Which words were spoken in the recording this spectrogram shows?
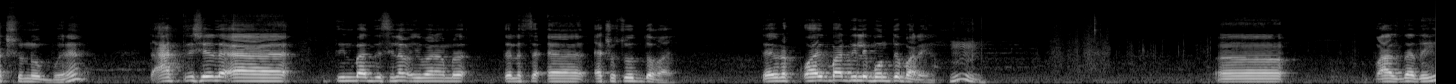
একশো নব্বই হ্যাঁ? তা আটত্রিশে তিনবার দিয়েছিলাম এবার আমরা তাহলে একশো চোদ্দ হয়। তাই ওটা কয়েকবার দিলে বলতে পারে। হুম। পাঁচটা দিই।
